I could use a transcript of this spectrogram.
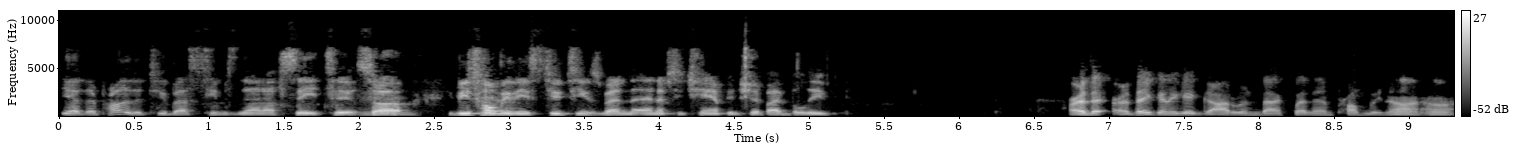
Yeah, they're probably the two best teams in the NFC too. So Mhm. if you told me these two teams been in the NFC Championship, I believe. Are they are they going to get Godwin back by then? Probably not, huh?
